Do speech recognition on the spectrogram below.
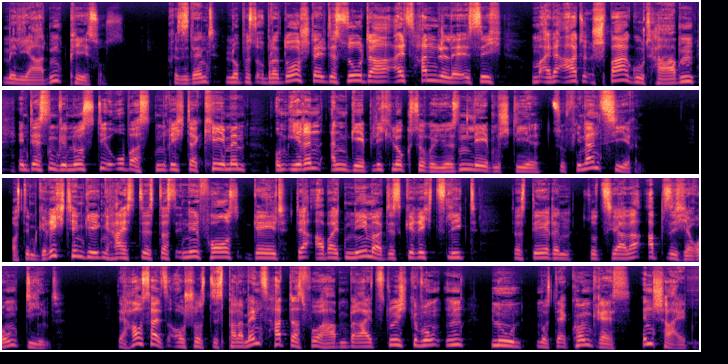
Milliarden Pesos. Präsident López Obrador stellt es so dar, als handele es sich um eine Art Sparguthaben, in dessen Genuss die obersten Richter kämen um ihren angeblich luxuriösen Lebensstil zu finanzieren. Aus dem Gericht hingegen heißt es, dass in den Fonds Geld der Arbeitnehmer des Gerichts liegt, das deren sozialer Absicherung dient. Der Haushaltsausschuss des Parlaments hat das Vorhaben bereits durchgewunken, nun muss der Kongress entscheiden.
